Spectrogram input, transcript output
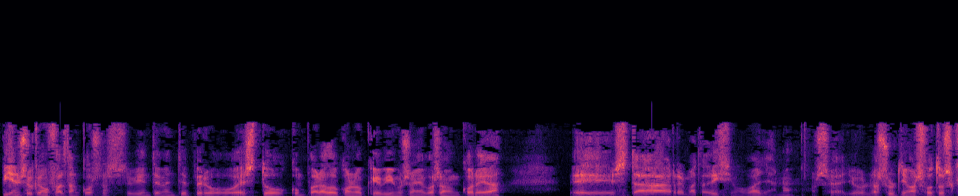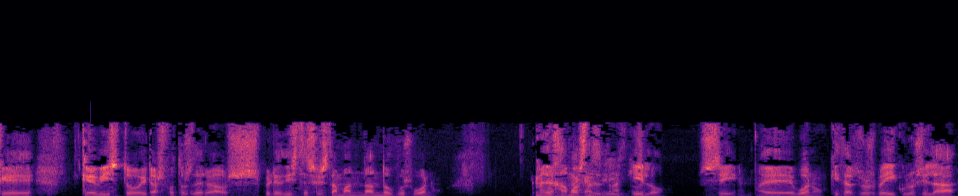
pienso que aún faltan cosas, evidentemente, pero esto, comparado con lo que vimos el año pasado en Corea, eh, está rematadísimo, vaya, ¿no? O sea, yo las últimas fotos que, que he visto y las fotos de los periodistas que están mandando, pues bueno, me dejan bastante tranquilo. Sí, eh, bueno, quizás los vehículos y la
